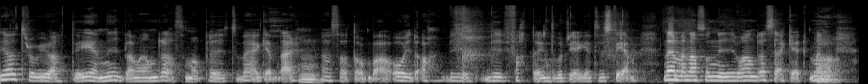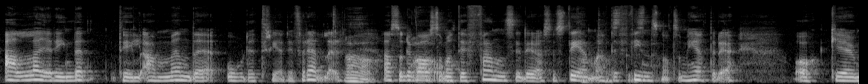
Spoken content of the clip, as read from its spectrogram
jag tror ju att det är ni bland andra som har plöjt vägen där. Mm. Alltså att de bara, oj då, vi, vi fattar inte vårt eget system. Nej men alltså ni och andra säkert. Men ja. alla jag ringde till använde ordet tredje förälder. Ja. Alltså det var wow. som att det fanns i deras system, att det finns något som heter det. Och eh,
